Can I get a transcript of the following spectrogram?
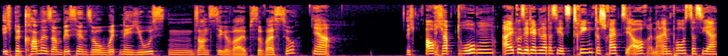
ich bekomme so ein bisschen so Whitney Houston sonstige Vibes, so weißt du? Ja. Ich, Auch ich hab, Drogen, Alkohol. Sie hat ja gesagt, dass sie jetzt trinkt. Das schreibt sie auch in einem Post, dass sie ja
